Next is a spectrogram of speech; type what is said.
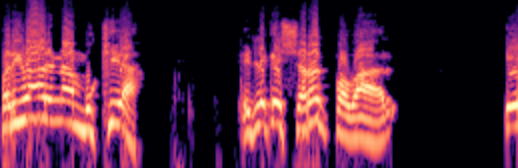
પરિવારના મુખિયા એટલે કે શરદ પવાર એ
